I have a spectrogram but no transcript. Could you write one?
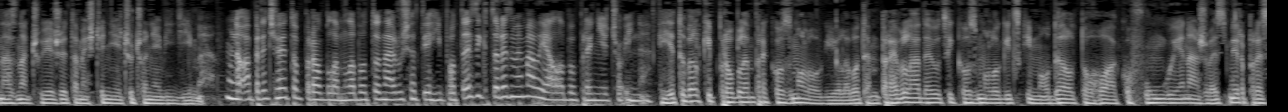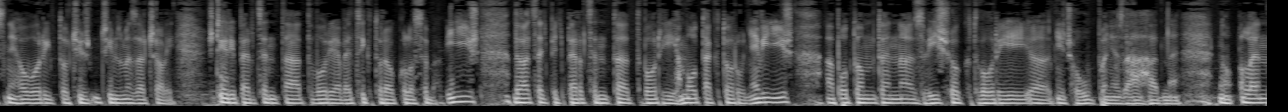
naznačuje, že tam ešte niečo, čo nevidíme. No a prečo je to problém? Lebo to narúša tie hypotézy, ktoré sme mali, alebo pre niečo iné? Je to veľký problém pre kozmológiu, lebo ten prevládajúci kozmologický model toho, ako funguje náš vesmír, presne hovorí to, či, čím sme začali. 4% tvoria veci, ktoré okolo seba vidíš, 25% tvorí hmota, ktorú nevidíš a potom ten zvýšok tvorí e, niečo úplne záhadné. No len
